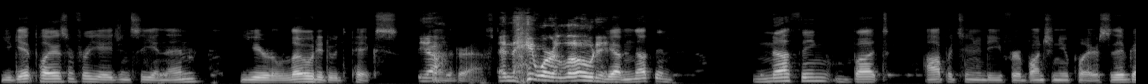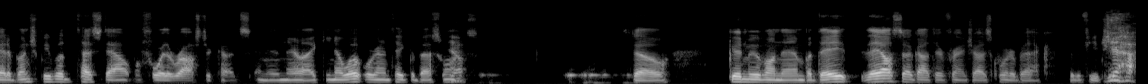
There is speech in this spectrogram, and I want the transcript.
you get players from free agency, and then you're loaded with picks yeah, from the draft. and they were loaded. You have nothing, nothing but opportunity for a bunch of new players. So they've got a bunch of people to test out before the roster cuts, and then they're like, you know what, we're going to take the best Yep. ones. So, good move on them. But they they also got their franchise quarterback for the future. Yeah,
